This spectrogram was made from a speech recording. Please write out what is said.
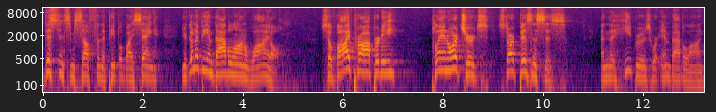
distanced himself from the people by saying, You're going to be in Babylon a while. So buy property, plant orchards, start businesses. And the Hebrews were in Babylon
